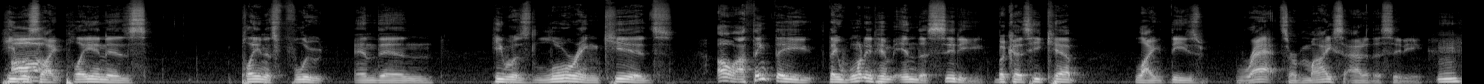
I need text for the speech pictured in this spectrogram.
He was Oh. like playing his playing his flute, and then he was luring kids. Oh, I think they they wanted him in the city because he kept like these rats or mice out of the city, mm-hmm.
